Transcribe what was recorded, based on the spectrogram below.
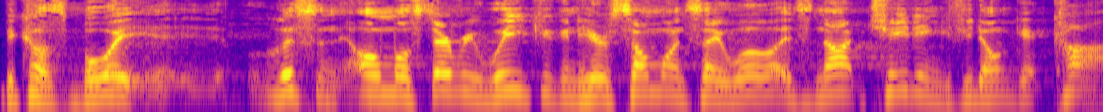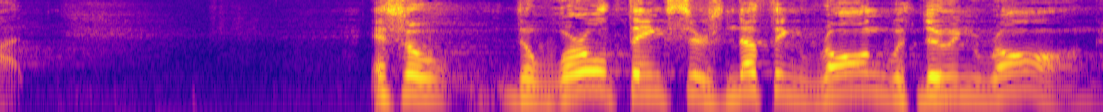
because boy, listen, almost every week you can hear someone say, well, it's not cheating if you don't get caught. And so the world thinks there's nothing wrong with doing wrong.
